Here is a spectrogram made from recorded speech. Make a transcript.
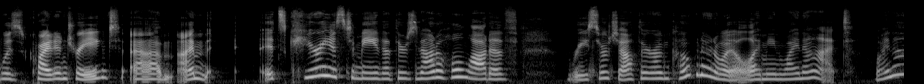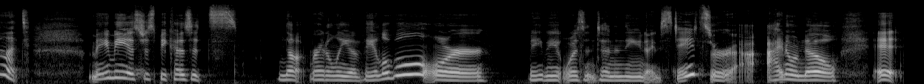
was quite intrigued. Um, I'm. It's curious to me that there's not a whole lot of research out there on coconut oil. I mean, why not? Why not? Maybe it's just because it's not readily available, or maybe it wasn't done in the United States, or I don't know. It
